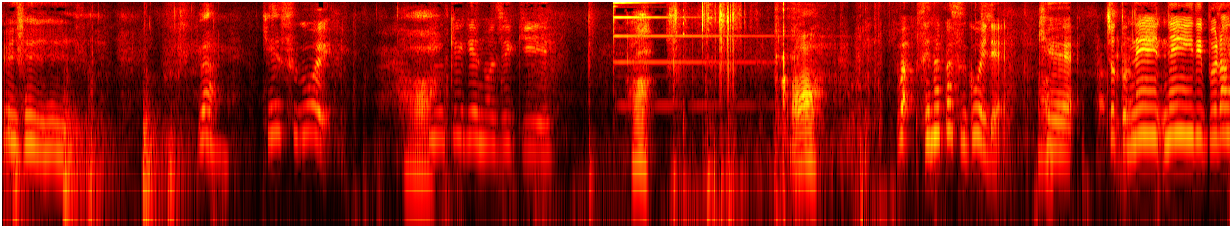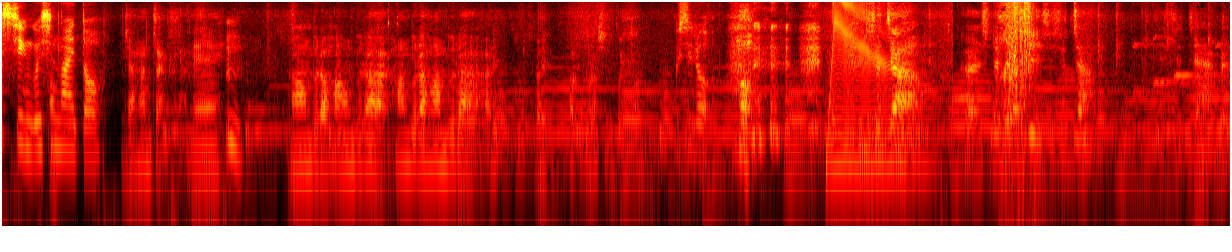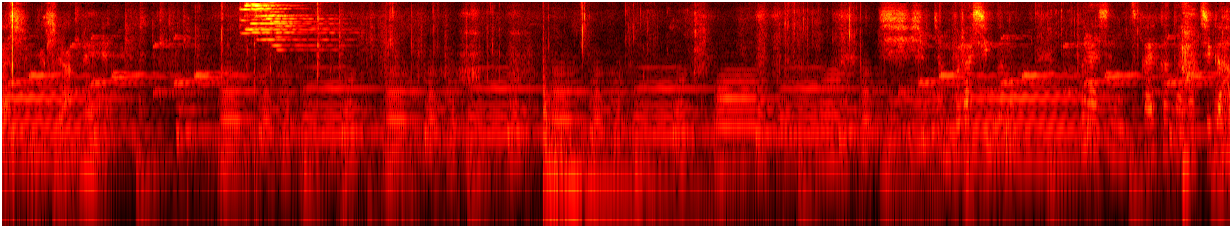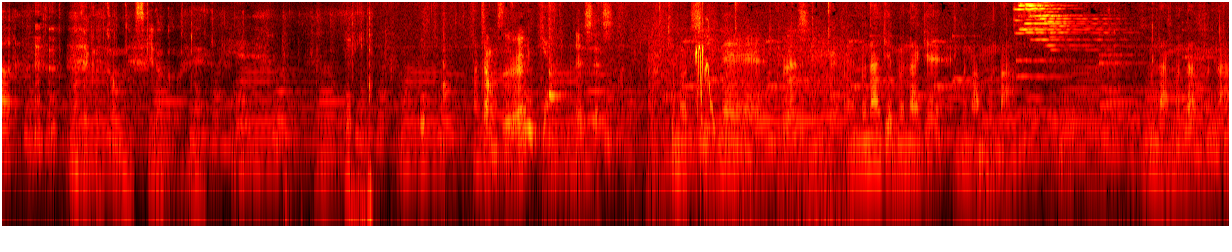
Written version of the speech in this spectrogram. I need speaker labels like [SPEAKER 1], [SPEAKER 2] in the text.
[SPEAKER 1] えいへいへい。う
[SPEAKER 2] わ毛すごい。
[SPEAKER 1] あ
[SPEAKER 2] 抜け毛の時期。
[SPEAKER 1] ああ。
[SPEAKER 2] うわ背中すごいで。毛。ちょっと念念入りブラッシングしないと。
[SPEAKER 1] じゃあはんちゃんからね。
[SPEAKER 2] うん。
[SPEAKER 1] ハンブラハンブラハンブラハンブラ。あれ？あれ？あブラシどこ行った
[SPEAKER 2] 後ろ。
[SPEAKER 1] あシシュちゃん返してブラシシシュちゃん。シシュちゃんブラッシングしようね。
[SPEAKER 2] シシュちゃんブラッシングのブラシの使い方が違う。
[SPEAKER 1] なぜか噛むの好きだからね。おおはんちゃんもする？よしよし気持ちいいね。ブラッシング。胸毛胸毛。胸胸胸胸胸あ。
